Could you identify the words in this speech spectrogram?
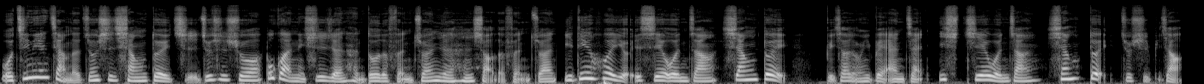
我今天讲的就是相对值，就是说，不管你是人很多的粉砖，人很少的粉砖，一定会有一些文章相对。比较容易被按赞，一些文章相对就是比较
